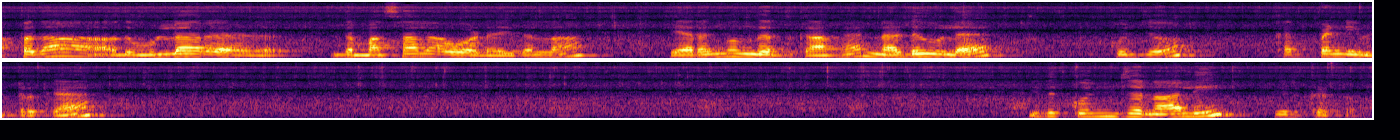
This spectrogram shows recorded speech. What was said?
அப்போ தான் அது உள்ளார இந்த மசாலாவோட இதெல்லாம் இறங்குங்கிறதுக்காக நடுவில் கொஞ்சம் கட் பண்ணி விட்டுருக்கேன். இது கொஞ்ச நாளி இருக்கட்டும்.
